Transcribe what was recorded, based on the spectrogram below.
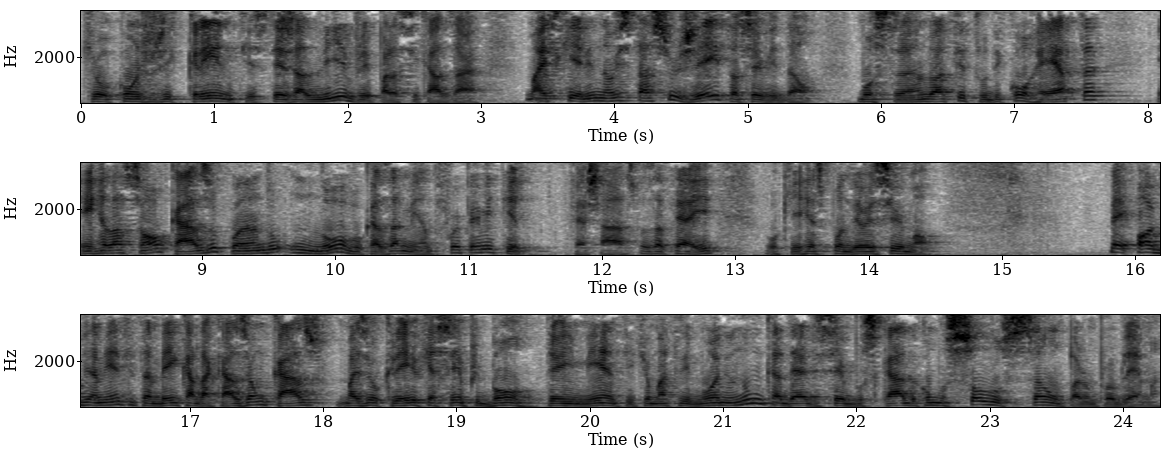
que o cônjuge crente esteja livre para se casar, mas que ele não está sujeito à servidão, mostrando a atitude correta em relação ao caso quando um novo casamento for permitido. Fecha aspas até aí o que respondeu esse irmão. Bem, obviamente também cada caso é um caso, mas eu creio que é sempre bom ter em mente que o matrimônio nunca deve ser buscado como solução para um problema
